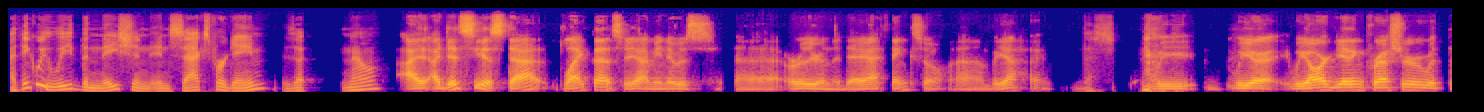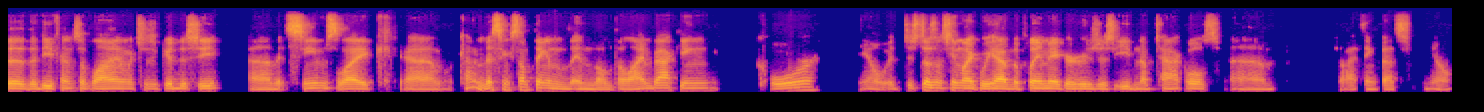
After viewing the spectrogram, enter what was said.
I think we lead the nation in sacks per game. Is that now? I I did see a stat like that. So yeah, I mean, it was uh, earlier in the day, I think. So, um, but yeah, I, that's we we are we are getting pressure with the the defensive line, which is good to see. Um, it seems like um, kind of missing something in, in the, the linebacking core. You know, it just doesn't seem like we have the playmaker who's just eating up tackles. Um, so I think that's you know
